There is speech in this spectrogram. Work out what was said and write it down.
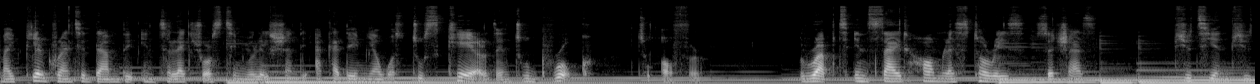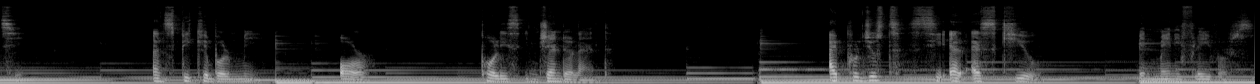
My peer granted them the intellectual stimulation the academia was too scared and too broke to offer wrapped inside harmless stories such as Beauty and Beauty, Unspeakable Me, or Police in Genderland. I produced CLSQ in many flavors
